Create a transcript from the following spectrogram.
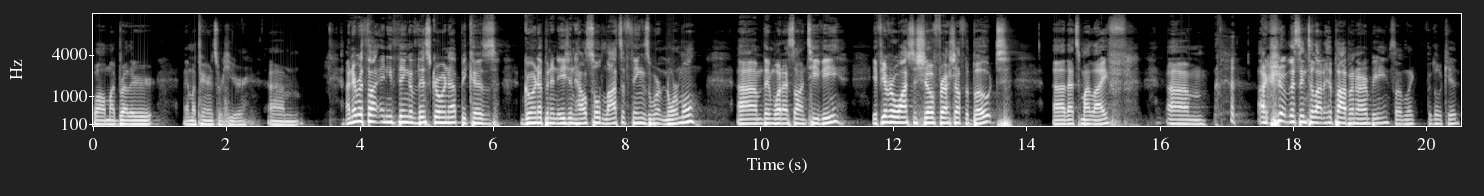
while my brother and my parents were here. Um, I never thought anything of this growing up because growing up in an Asian household, lots of things weren't normal um, than what I saw on TV. If you ever watched the show Fresh Off the Boat, uh, that's my life. Um, I grew up listening to a lot of hip hop and R&B, so I'm like the little kid.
